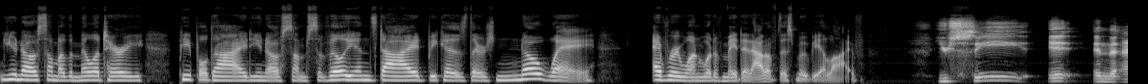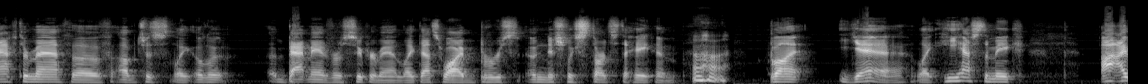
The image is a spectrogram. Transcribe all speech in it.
you know, some of the military people died, you know, some civilians died because there's no way everyone would have made it out of this movie alive. You see it in the aftermath of, of just like Batman versus Superman. Like that's why Bruce initially starts to hate him. Uh huh. But yeah, like he has to make. I, I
